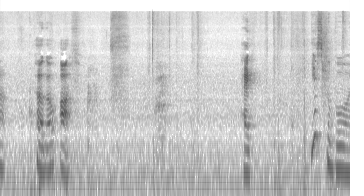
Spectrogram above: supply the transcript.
Uh, pogo off. Hey. Yes, good boy.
